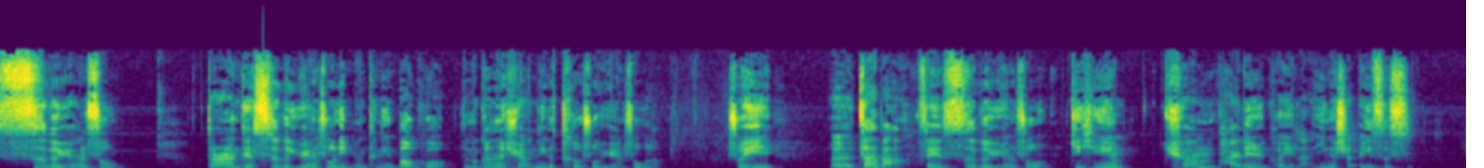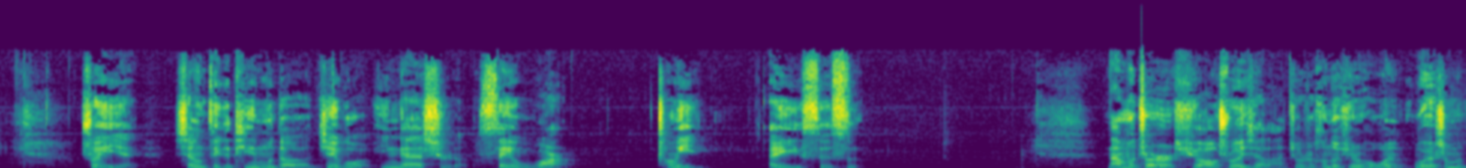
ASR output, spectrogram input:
四个元素，当然这四个元素里面肯定包括咱们刚才选那个特殊元素了，所以呃再把这四个元素进行全排列就可以了，应该是 A 四四，所以像这个题目的结果应该是 C 五二乘以。A 四四，那么这儿需要说一下了，就是很多学生会问，为什么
